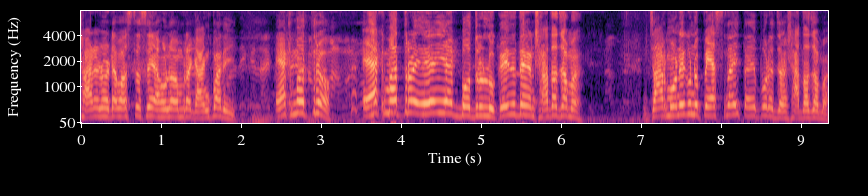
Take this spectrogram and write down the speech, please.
সাড়ে নয়টা বাজতেছে এখন আমরা গাং পারি। একমাত্র একমাত্র এই এক ভদ্রলোক, এই যে দেখেন সাদা জামা। যার মনে কোনো প্যাচ নাই, তাই পরে যা সাদা জামা।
